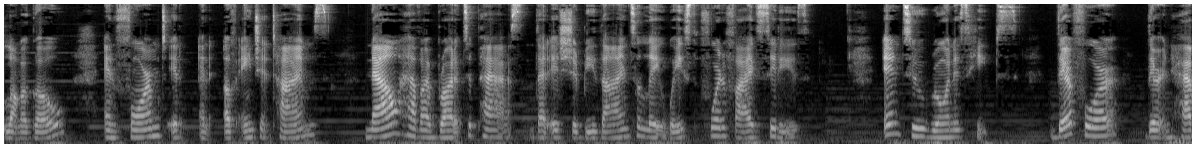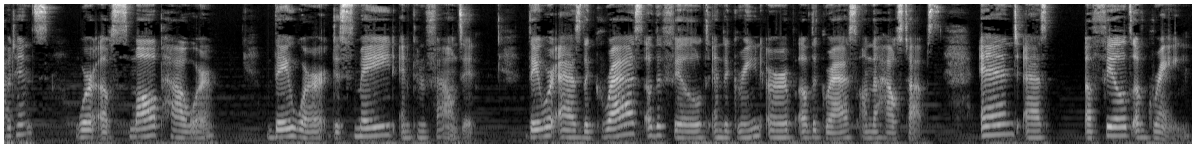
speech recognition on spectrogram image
long ago and formed it of ancient times? Now have I brought it to pass that it should be thine to lay waste fortified cities into ruinous heaps. Therefore, their inhabitants were of small power. They were dismayed and confounded. They were as the grass of the field and the green herb of the grass on the housetops, and as a field of grain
